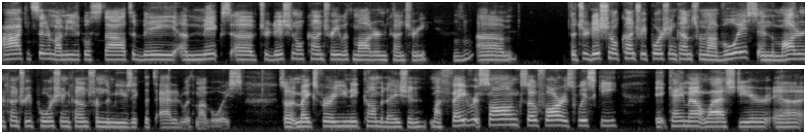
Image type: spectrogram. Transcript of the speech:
I consider my musical style to be a mix of traditional country with modern country. Mhm. Um, the traditional country portion comes from my voice, and the modern country portion comes from the music that's added with my voice. So it makes for a unique combination. My favorite song so far is Whiskey. It came out last year. Uh,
